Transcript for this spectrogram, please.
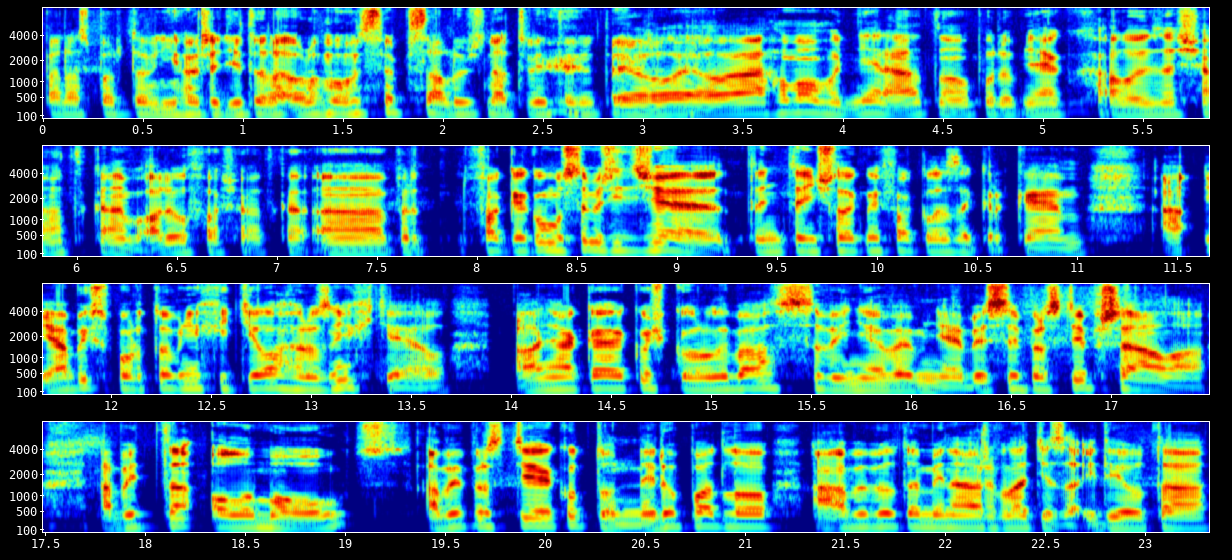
pana sportovního ředitele Olomouce psal už na Twitteru. Takže... Jo, jo, já ho mám hodně rád, no, podobně jak Aloise Šátka, nebo Adolfa Šátka. Uh, pr- fakt jako musím říct, že ten, ten člověk mi fakt leze krkem a já bych sportovně chytil a hrozně chtěl, ale nějaká jako škodlivá svině ve mně by si prostě přála, aby ta Olomouc, aby prostě jako to nedopadlo a aby byl ten minář v létě za idiota,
